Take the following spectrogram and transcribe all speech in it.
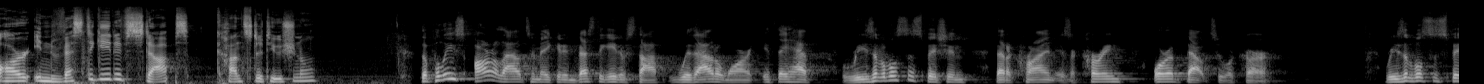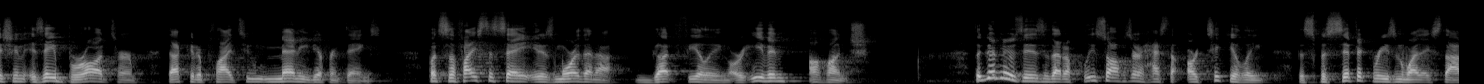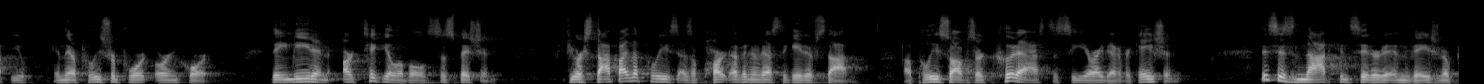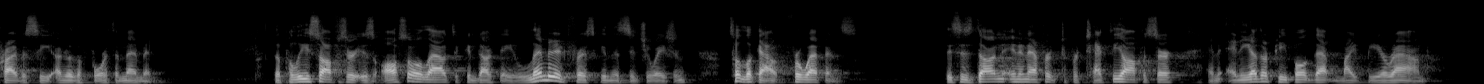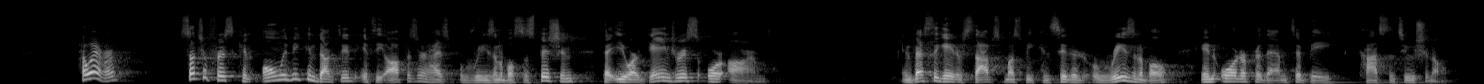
Are investigative stops constitutional? The police are allowed to make an investigative stop without a warrant if they have reasonable suspicion that a crime is occurring or about to occur. Reasonable suspicion is a broad term that could apply to many different things, but suffice to say it is more than a gut feeling or even a hunch. The good news is that a police officer has to articulate the specific reason why they stop you in their police report or in court. They need an articulable suspicion. If you are stopped by the police as a part of an investigative stop, a police officer could ask to see your identification. This is not considered an invasion of privacy under the Fourth Amendment. The police officer is also allowed to conduct a limited frisk in this situation to look out for weapons. This is done in an effort to protect the officer and any other people that might be around. However, such a frisk can only be conducted if the officer has reasonable suspicion that you are dangerous or armed. Investigative stops must be considered reasonable in order for them to be constitutional.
